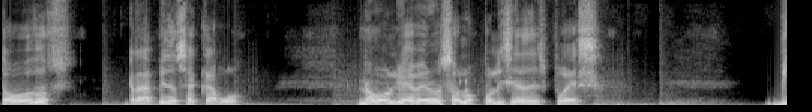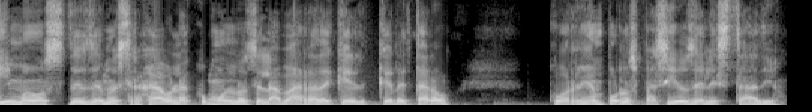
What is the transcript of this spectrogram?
todos rápido se acabó. No volvió a haber un solo policía después. Vimos desde nuestra jaula cómo los de la barra de Querétaro corrían por los pasillos del estadio.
